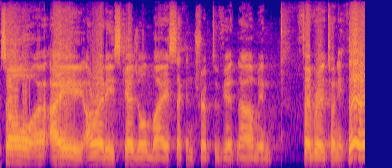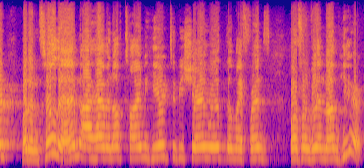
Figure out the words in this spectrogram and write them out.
So I already scheduled my second trip to Vietnam in February 23rd, but until then, I have enough time here to be sharing with my friends who are from Vietnam here.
